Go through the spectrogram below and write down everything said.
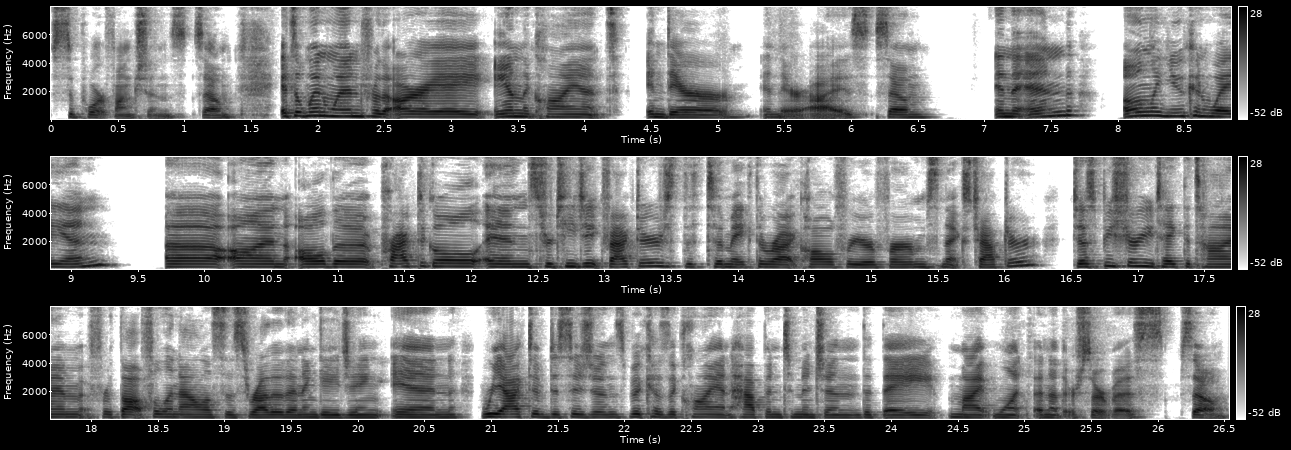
support functions so it's a win-win for the ria and the client in their in their eyes so in the end, only you can weigh in uh, on all the practical and strategic factors th- to make the right call for your firm's next chapter. Just be sure you take the time for thoughtful analysis rather than engaging in reactive decisions because a client happened to mention that they might want another service. So,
